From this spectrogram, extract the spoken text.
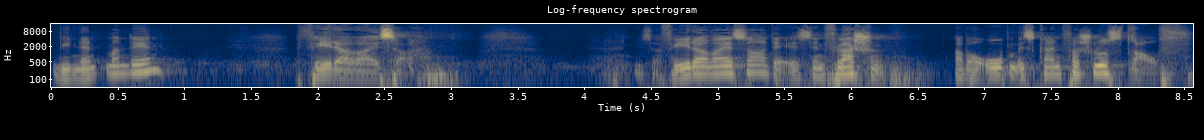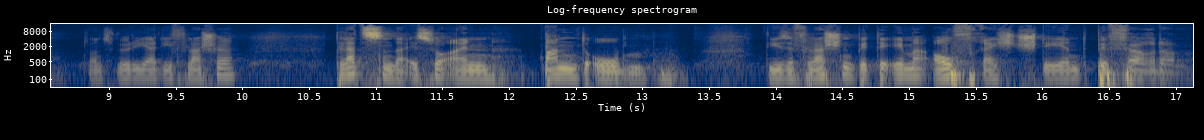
Wie nennt man den? Federweißer. Dieser Federweißer, der ist in Flaschen, aber oben ist kein Verschluss drauf. Sonst würde ja die Flasche platzen. Da ist so ein Band oben. Diese Flaschen bitte immer aufrecht stehend befördern.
